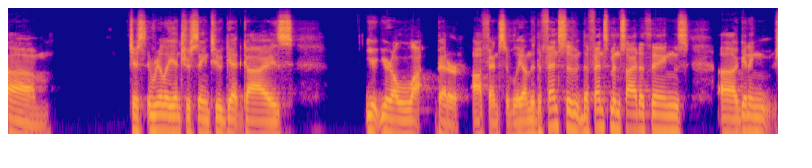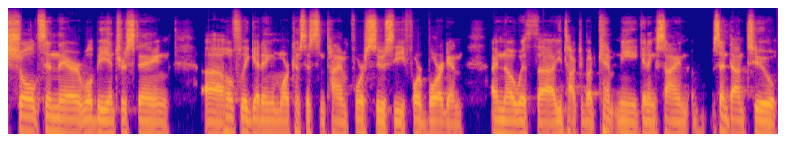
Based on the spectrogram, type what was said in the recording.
Um, just really interesting to get guys – you're, you're a lot better offensively on the defensive defenseman side of things. Uh, getting Schultz in there will be interesting. Uh, hopefully, getting more consistent time for Susie for Borgen. I know with uh, you talked about Kempny getting signed, sent down to,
